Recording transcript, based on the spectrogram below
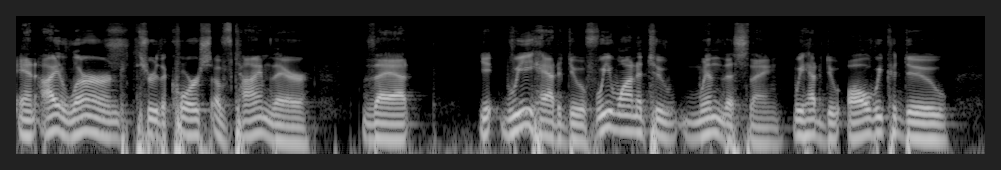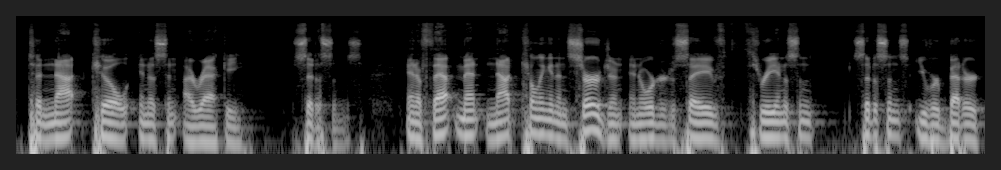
And I learned through the course of time there that we had to do if we wanted to win this thing, we had to do all we could do to not kill innocent Iraqi citizens. And if that meant not killing an insurgent in order to save three innocent citizens, you were better.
